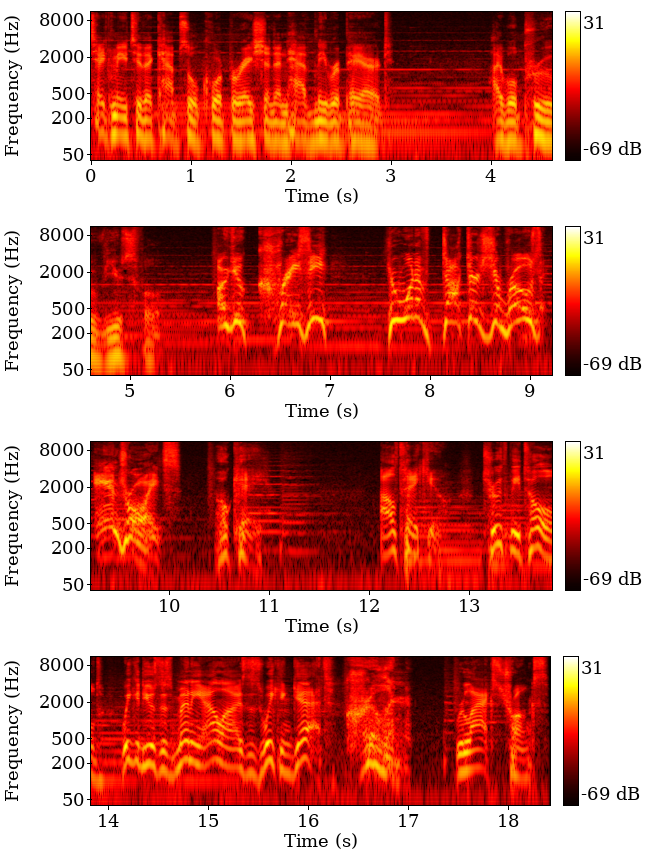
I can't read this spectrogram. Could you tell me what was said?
Take me to the Capsule Corporation and have me repaired. I will prove useful. Are you crazy? You're one of Dr. Gero's androids! Okay. I'll take you. Truth be told, we could use as many allies as we can get. Krillin. Relax, Trunks.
